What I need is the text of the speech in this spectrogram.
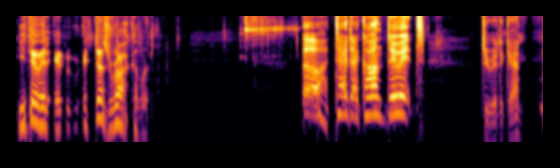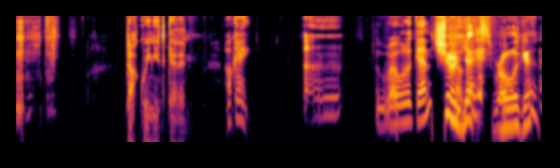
You do it, it it does rock a little. Oh, Ted, I can't do it. Do it again. Doc, we need to get in. Okay. Uh, roll again. Sure, Okay. yes. Roll again.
